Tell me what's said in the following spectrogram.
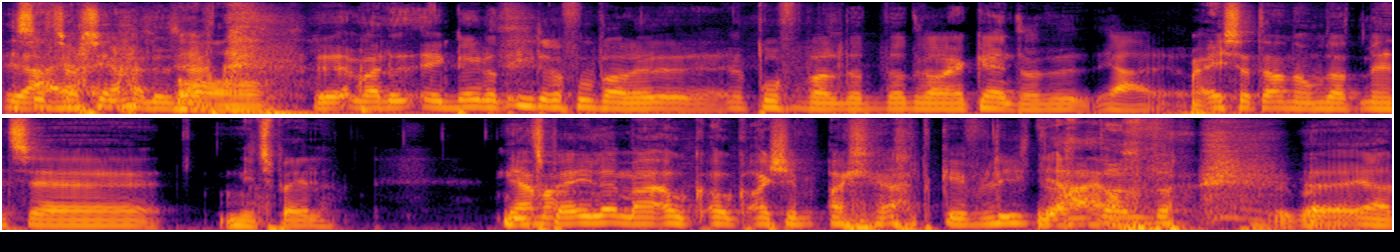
Is ja, dat zo? ja, ja, dus echt- Oh. eh, maar dat- ik denk dat iedere voetballer, eh, profvoetballer, dat, dat wel herkent. Want, eh, ja, Maar is dat dan omdat mensen... Niet spelen. Niet maar- spelen. Maar ook, ook als, je, als je een aantal keer verliest. Dan, Ja, dan, joh. dan- eh, ja,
